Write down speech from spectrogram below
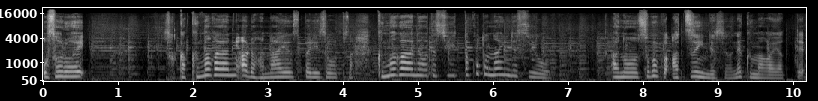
お揃いそっか熊谷にある花湯スパリゾートさん。熊谷ね私行ったことないんですよ。あのすごく暑いんですよね熊谷って。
